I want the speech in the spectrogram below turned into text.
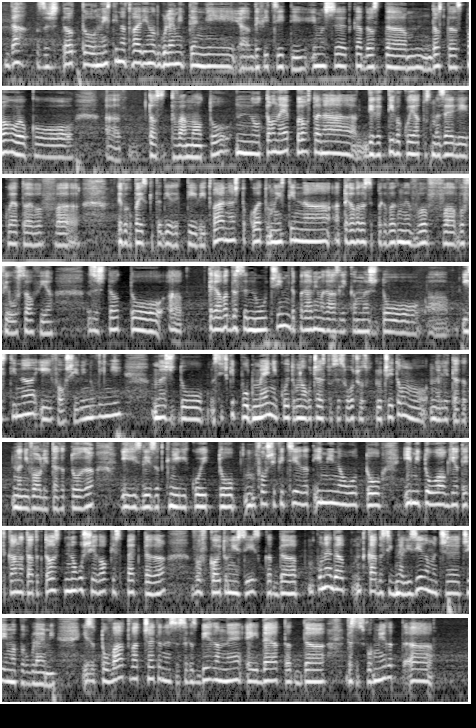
Да, защото наистина това е един от големите ни а, дефицити. Имаше така доста, доста спорове около а, този, това мото, но то не е просто една директива, която сме взели, която е в а, европейските директиви. Това е нещо, което наистина трябва да се превърне в, в философия, защото а, трябва да се научим да правим разлика между а, истина и фалшиви новини, между всички подмени, които много често се случват, включително на, литера... на ниво литература и излизат книги, които фалшифицират и миналото, и митологията и така нататък. Тоест много широк е спектъра, в който ни се иска да, поне да, така, да сигнализираме, че, че има проблеми. И за това това четене с разбиране е идеята да да се сформират а,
